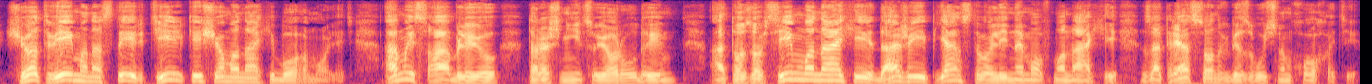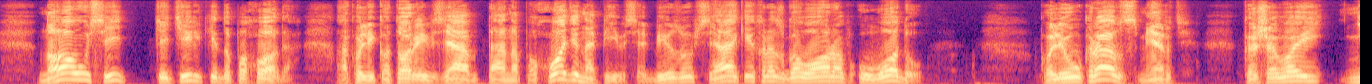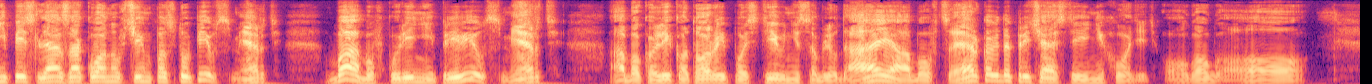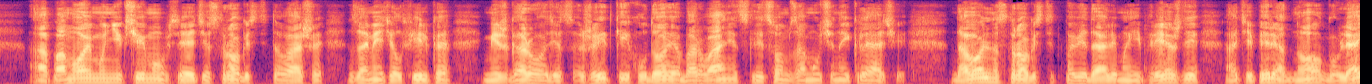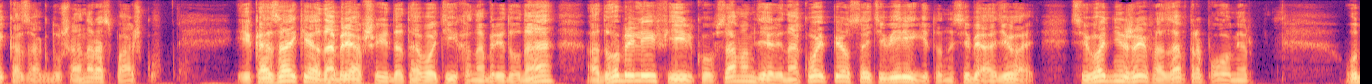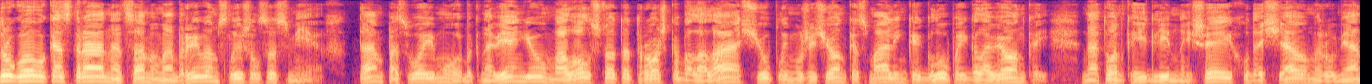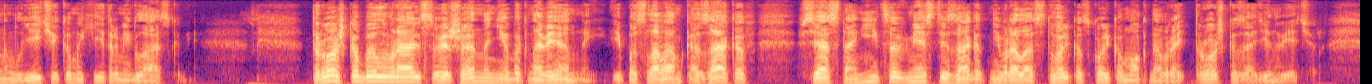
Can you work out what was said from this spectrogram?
Що твій монастир, тільки що монахи Бога молять, а ми саблею, тарашницею орудуємо. А то зовсім монахи, даже і п'янствували, немов монахи, затряс он в беззвучном хохоті. Но усі те тільки до похода. А коли который взяв та на поході напився, безу всяких розговорів у воду. Коли украв смерть, кошевой не після закону в чим поступив смерть, бабу в куріні привів смерть, або коли который постів не соблюдає, або в церковь до причастия не ходить. Ого-го! А, по-моему, ни к чему все эти строгости-то ваши, — заметил Филька межгородец, жидкий, худой оборванец с лицом замученной клячи. Довольно строгости повидали мы и прежде, а теперь одно — гуляй, казак, душа нараспашку. И казаки, одобрявшие до того Тихона Бредуна, одобрили и Фильку. В самом деле, на кой пес эти вериги-то на себя одевать? Сегодня жив, а завтра помер. У другого костра над самым обрывом слышался смех. Там, по своему обыкновению, молол что-то трошка балала, щуплый мужичонка с маленькой глупой головенкой, на тонкой и длинной шее, худощавым и румяным личиком и хитрыми глазками. Трошка был враль совершенно необыкновенный, и, по словам казаков, вся станица вместе за год не врала столько, сколько мог наврать Трошка за один вечер.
